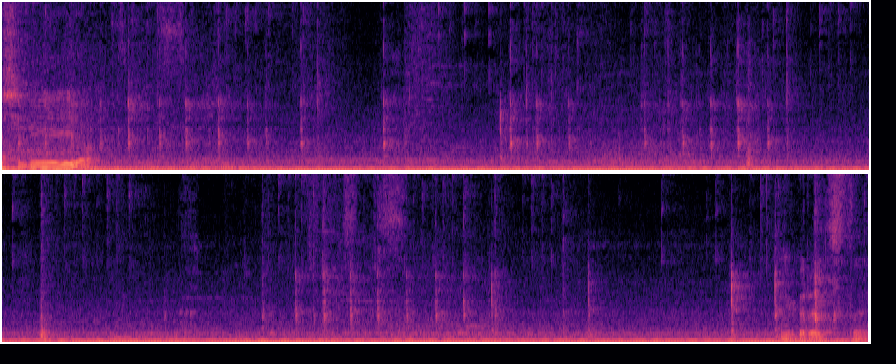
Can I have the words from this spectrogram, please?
сам себе ее. Играть стали.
